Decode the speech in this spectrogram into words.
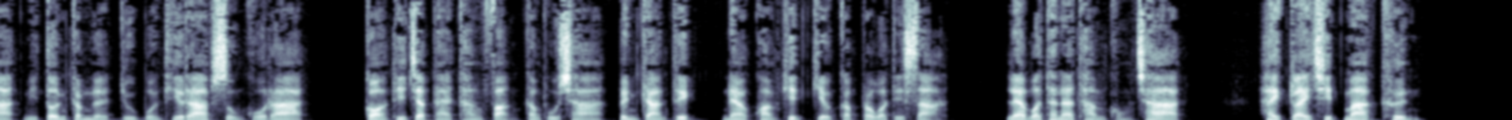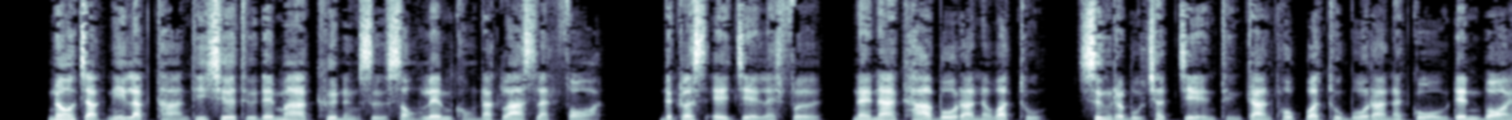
อาจมีต้นกำเนิดอยู่บนที่ราบสูงโคราช ก่อนที่จะแผ่ทางฝั่งกัมพูชาเป็นการพลิกแนวความคิดเกี่ยวกับประวัติศาสตร์ และวัฒนธรรมของชาติ ให้ใกล้ชิดมากขึ้น นอกจากนี้หลักฐานที่เชื่อถือได้มากคือหนังสือสองเล่มของดักลาสแลดฟอร์ดดักลาสเอเจแลดเฟิร์ดในหน้าค้าโบราณวัตถุ ซึ่งระบุชัดเจนถึงการพบวัตถุโบราณโกลเด้นบอย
